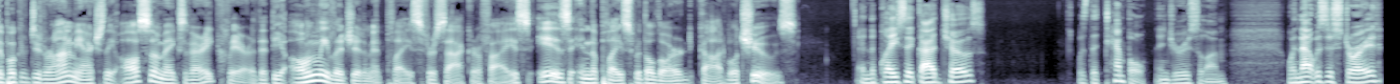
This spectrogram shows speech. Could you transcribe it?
The book of Deuteronomy actually also makes very clear that the only legitimate place for sacrifice is in the place where the Lord God will choose. And the place that God chose was the temple in Jerusalem. When that was destroyed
